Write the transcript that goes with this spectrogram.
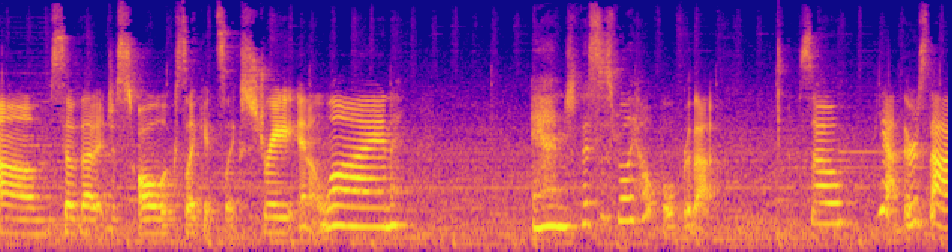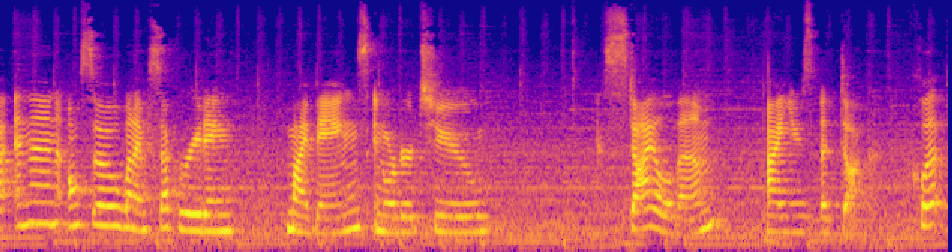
um, so that it just all looks like it's like straight in a line. And this is really helpful for that. So yeah, there's that. And then also when I'm separating my bangs in order to style them, I use a duck clip,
